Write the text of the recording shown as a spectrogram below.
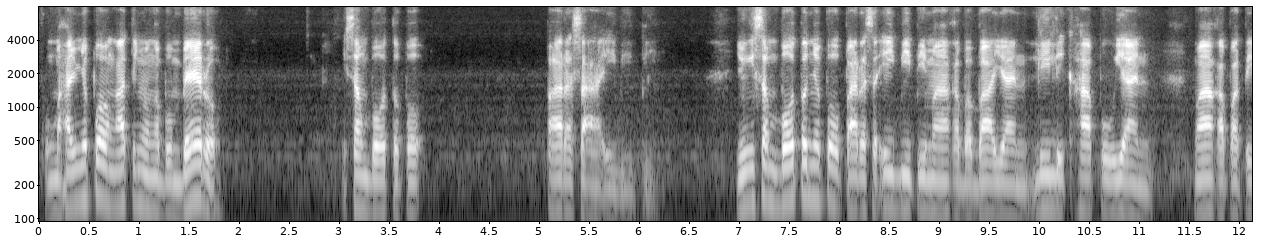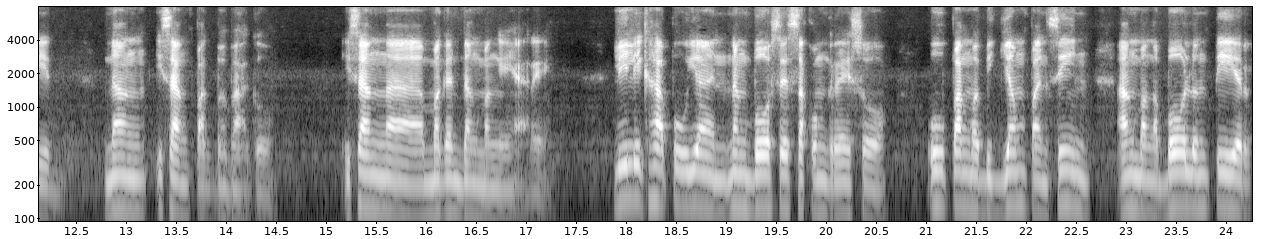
Kung mahal nyo po ang ating mga bombero, isang boto po para sa ABP. Yung isang boto nyo po para sa ABP mga kababayan, lilikha po yan mga kapatid ng isang pagbabago. Isang ah, magandang mangyayari. Lilikha po yan ng boses sa Kongreso upang mabigyang pansin ang mga volunteer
